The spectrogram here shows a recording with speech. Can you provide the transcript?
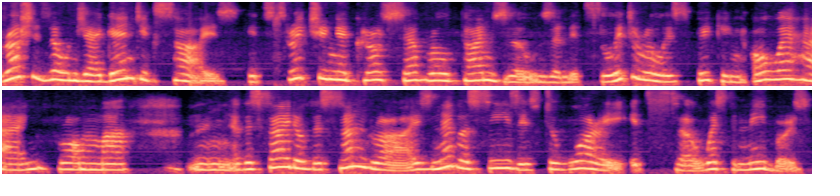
Russia's own gigantic size, it's stretching across several time zones, and it's literally speaking overhang from uh, mm, the side of the sunrise, never ceases to worry its uh, Western neighbors,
